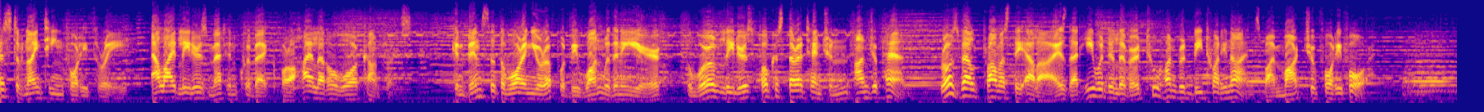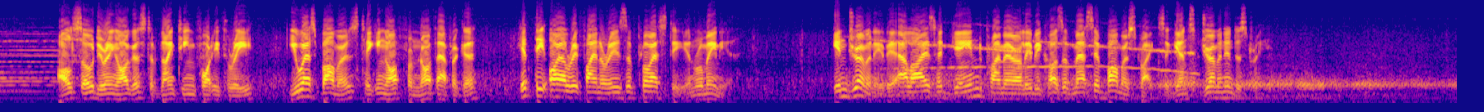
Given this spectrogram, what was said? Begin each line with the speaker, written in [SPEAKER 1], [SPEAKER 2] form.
[SPEAKER 1] August of 1943, Allied leaders met in Quebec for a high-level war conference. Convinced that the war in Europe would be won within a year, the world leaders focused their attention on Japan. Roosevelt promised the Allies that he would deliver 200 B-29s by March of 44. Also, during August of 1943, U.S. bombers taking off from North Africa hit the oil refineries of Ploesti in Romania. In Germany, the Allies had gained primarily because of massive bomber strikes against German industry.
